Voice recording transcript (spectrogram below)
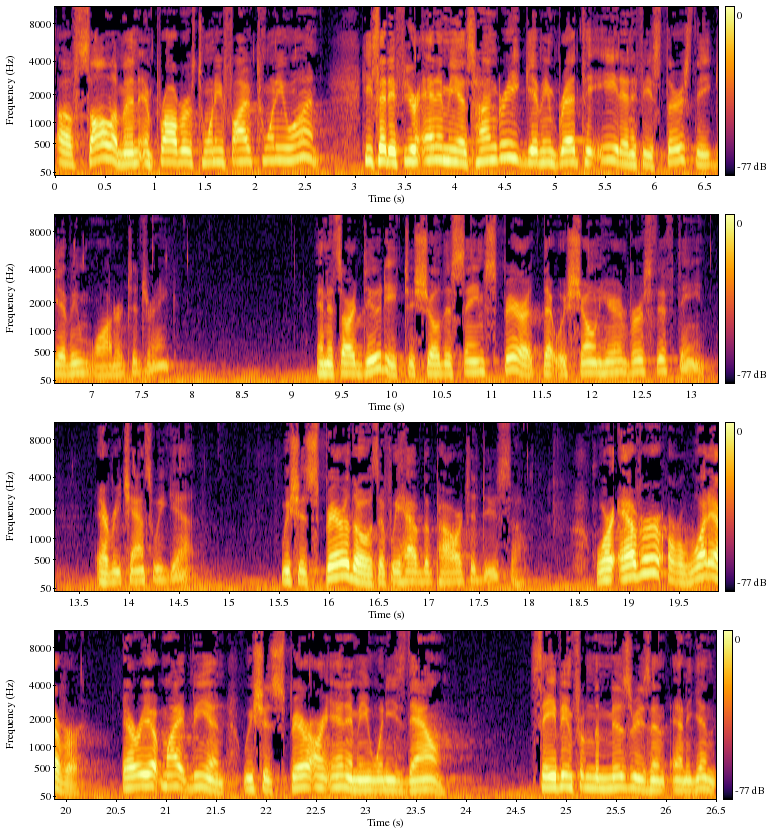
of Solomon in Proverbs 25 21. He said, If your enemy is hungry, give him bread to eat, and if he's thirsty, give him water to drink. And it's our duty to show the same spirit that was shown here in verse 15 every chance we get. We should spare those if we have the power to do so. Wherever or whatever area it might be in, we should spare our enemy when he's down. Save him from the miseries and, and again,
